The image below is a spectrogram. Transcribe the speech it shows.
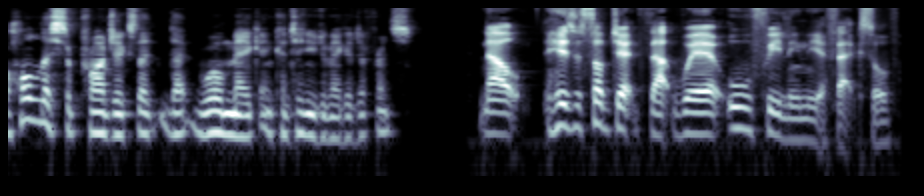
a whole list of projects that, that will make and continue to make a difference. Now, here's a subject that we're all feeling the effects of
